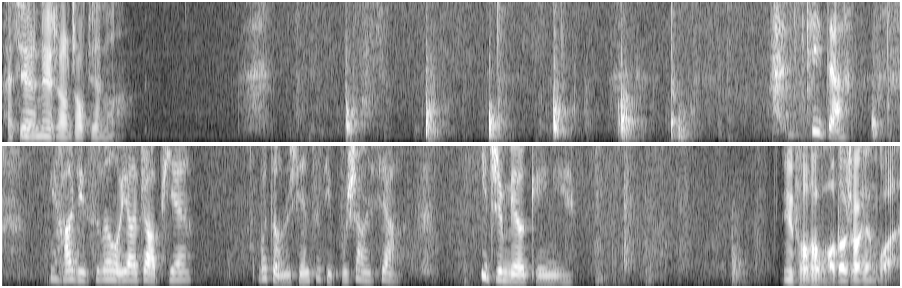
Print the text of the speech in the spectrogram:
还记得那张照片吗？的，你好几次问我要照片，我总是嫌自己不上相，一直没有给你。你偷偷跑到照相馆，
